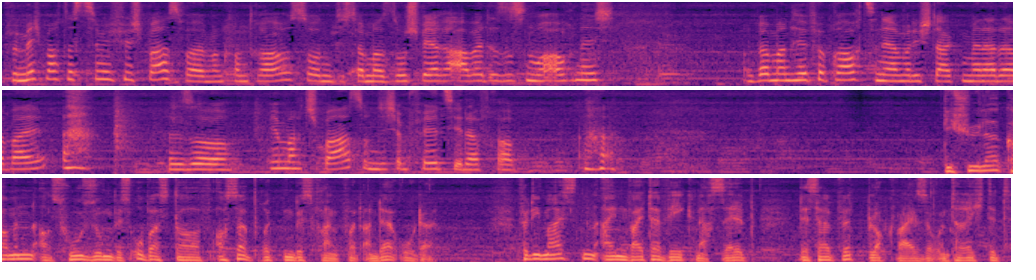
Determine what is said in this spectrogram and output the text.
Für mich macht das ziemlich viel Spaß, weil man kommt raus und ich sag mal, so schwere Arbeit ist es nur auch nicht. Und wenn man Hilfe braucht, sind ja immer die starken Männer dabei. Also mir macht Spaß und ich empfehle es jeder Frau. Die Schüler kommen aus Husum bis Oberstdorf, aus Saarbrücken bis Frankfurt an der Oder. Für die meisten ein weiter Weg nach Selb. Deshalb wird blockweise unterrichtet.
